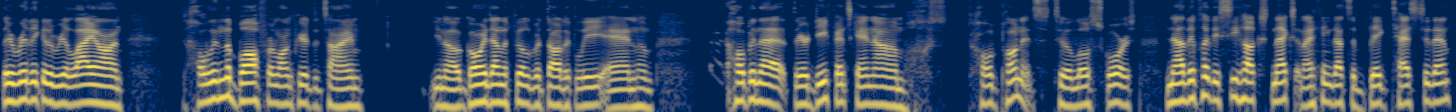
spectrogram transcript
they're really going to rely on holding the ball for a long periods of time, you know, going down the field methodically, and um, hoping that their defense can um, hold opponents to low scores. Now they play the Seahawks next, and I think that's a big test to them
